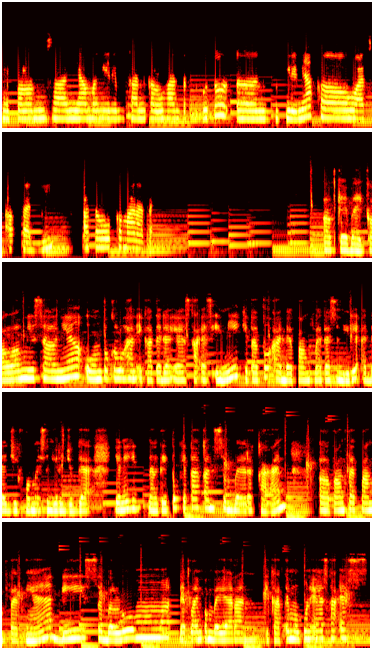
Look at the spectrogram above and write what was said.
Oke, kalau misalnya mengirimkan keluhan tersebut tuh eh, kirimnya ke WhatsApp tadi atau ke mana teh? Oke baik, kalau misalnya untuk keluhan IKT dan ISKS ini kita tuh ada pamfletnya sendiri, ada G-formnya sendiri juga. Jadi nanti itu kita akan sebarkan uh, pamflet-pamfletnya di sebelum deadline pembayaran IKT maupun ISKS.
